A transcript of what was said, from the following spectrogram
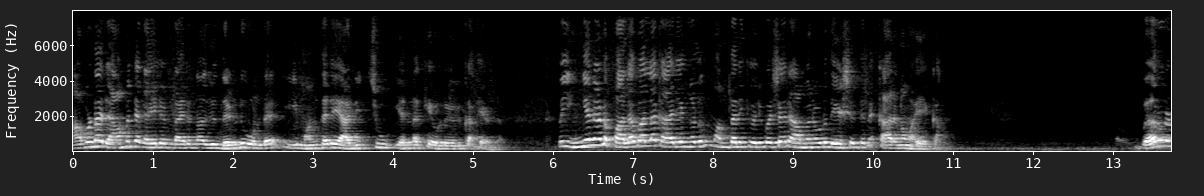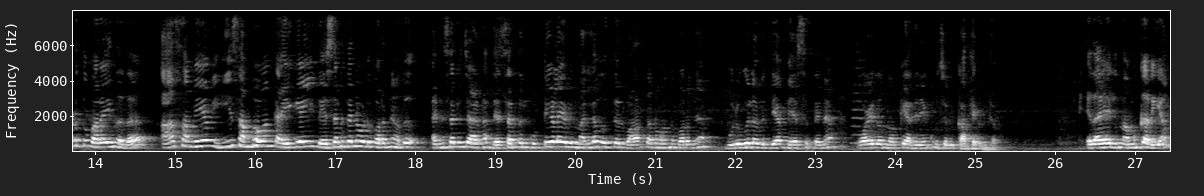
അവിടെ രാമന്റെ കയ്യിലുണ്ടായിരുന്ന ഒരു ദണ്ട് കൊണ്ട് ഈ മന്ധരയെ അടിച്ചു എന്നൊക്കെയുള്ള ഒരു കഥയുണ്ട്. അപ്പോൾ ഇങ്ങനെയുള്ള പല പല കാര്യങ്ങളും മന്ധരയ്ക്ക് ഒരുപക്ഷെ രാമനോട് ദേഷ്യത്തിന് കാരണമായേക്കാം. വേറൊരിടത്ത് പറയുന്നത് ആ സമയം ഈ സംഭവം കൈകൈ ദശരഥനോട് പറഞ്ഞു. അത് അനുസരിച്ചാണ് ദശരഥൻ കുട്ടികളെ ഒരു നല്ല വിധത്തിൽ വളർത്തണമെന്ന് പറഞ്ഞ് ഗുരുകുല വിദ്യാഭ്യാസത്തിന് പോയതെന്നൊക്കെ അതിനെക്കുറിച്ചൊരു കഥയുണ്ട്. ഏതായാലും നമുക്കറിയാം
